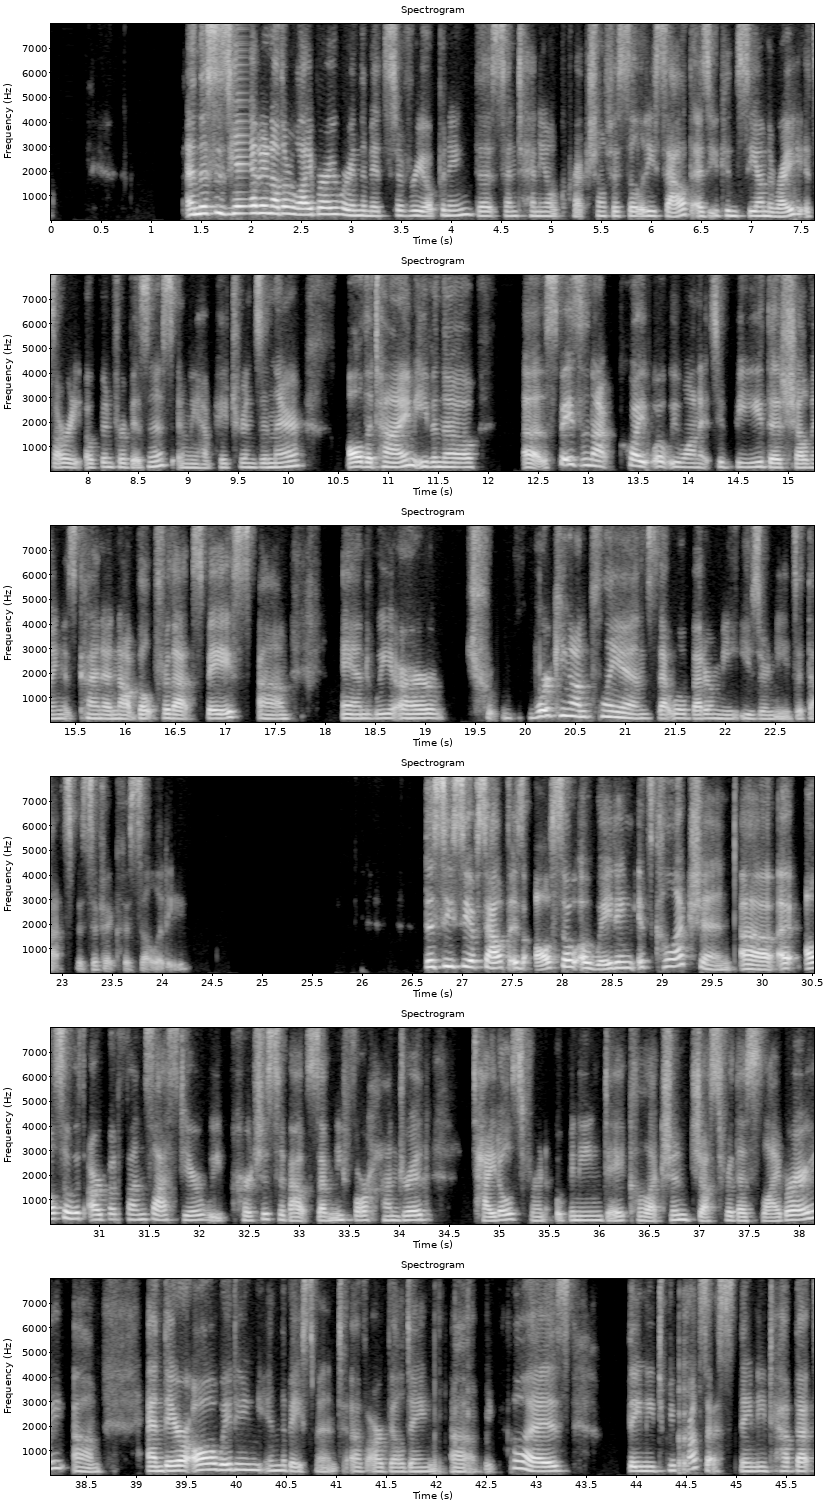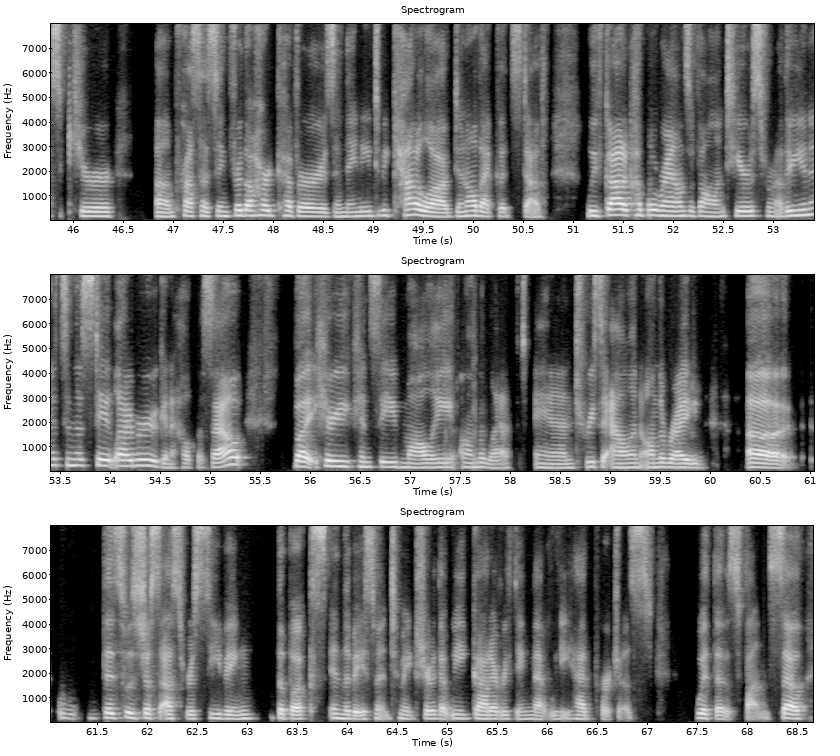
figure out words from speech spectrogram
And this is yet another library. We're in the midst of reopening the Centennial Correctional Facility South. As you can see on the right, it's already open for business and we have patrons in there all the time, even though uh, the space is not quite what we want it to be. The shelving is kind of not built for that space. Um, and we are working on plans that will better meet user needs at that specific facility. The CCF South is also awaiting its collection. Uh, also with ARPA funds last year, we purchased about 7,400 titles for an opening day collection just for this library. Um, and they're all waiting in the basement of our building uh, because they need to be processed. They need to have that secure um, processing for the hardcovers and they need to be cataloged and all that good stuff. We've got a couple rounds of volunteers from other units in the state library who are going to help us out. But here you can see Molly on the left and Teresa Allen on the right. Uh, this was just us receiving the books in the basement to make sure that we got everything that we had purchased with those funds. So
